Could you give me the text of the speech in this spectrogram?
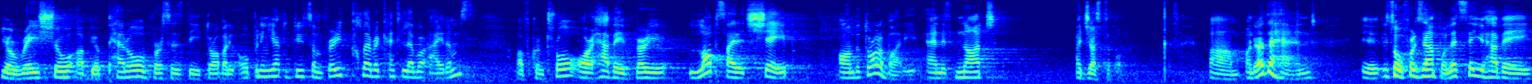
your ratio of your pedal versus the throttle body opening, you have to do some very clever cantilever items of control or have a very lopsided shape on the throttle body, and it's not adjustable. Um, on the other hand, so for example, let's say you have a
